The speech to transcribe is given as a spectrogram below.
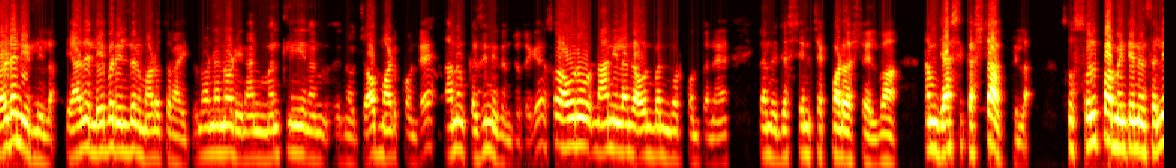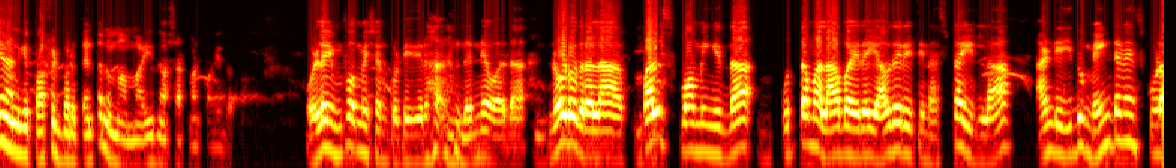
ಬರ್ಡನ್ ಇರಲಿಲ್ಲ. ಯಾವುದೇ ಲೇಬರ್ ಇಲ್ದೇ ಮಾಡೋ ತರ ಆಯ್ತು. ನೋಡಿ ನೋಡಿ ನಾನು ಮಂತ್ಲಿ ನಾನು ಜಾಬ್ ಮಾಡ್ಕೊಂಡೆ. ನಾನು ಕಸಿನ್ ಇದ್ದಾನೆ ಜೊತೆಗೆ. ಸೊ ಅವರು ನಾನು ಇಲ್ಲಾಂದ್ರೆ ಅವ್ನು ಬಂದು ನೋಡ್ಕೊಂತಾನೆ. ಇಲ್ಲಾಂದ್ರೆ ಜಸ್ಟ್ ಏನು ಚೆಕ್ ಮಾಡೋಷ್ಟೇ ಅಷ್ಟೇ ಅಲ್ವಾ? ನಮ್ಗೆ ಜಾಸ್ತಿ ಕಷ್ಟ ಆಗ್ತಿಲ್ಲ. ಸೊ ಸ್ವಲ್ಪ ಮೇಂಟೆನೆನ್ಸ್ ಅಲ್ಲಿ ನನಗೆ ಪ್ರಾಫಿಟ್ ಬರುತ್ತೆ ಅಂತ ನಮ್ಮ ಅಮ್ಮ ಇದನ್ನ ಸ್ಟಾರ್ಟ್ ಮಾಡ್ಕೊಂಡಿದ್ದು. ಒಳ್ಳೆ ಇನ್ಫಾರ್ಮೇಶನ್ ಕೊಟ್ಟಿದ್ದೀರಾ. ಧನ್ಯವಾದ. ನೋಡುದ್ರಲ್ಲ ಪಲ್ಸ್ ಫಾರ್ಮಿಂಗ್ ಇಂದ ಉತ್ತಮ ಲಾಭ ಇದೆ. ಯಾವುದೇ ರೀತಿ ನಷ್ಟ ಇಲ್ಲ. ಅಂಡ್ ಇದು ಮೇಂಟೆನೆನ್ಸ್ ಕೂಡ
